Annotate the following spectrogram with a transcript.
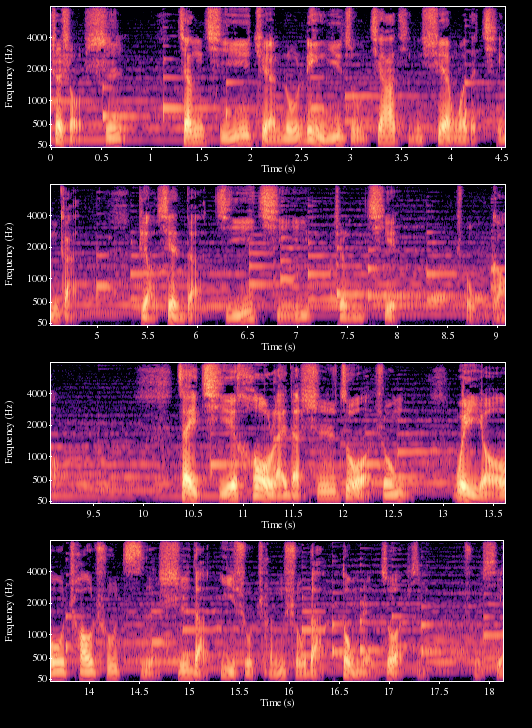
这首诗将其卷入另一组家庭漩涡的情感表现得极其真切、崇高。在其后来的诗作中，未有超出此诗的艺术成熟的动人作品出现。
